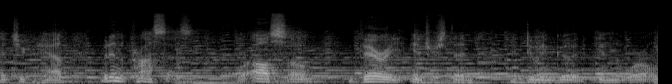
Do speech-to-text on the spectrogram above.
that you can have. But in the process, we're also very interested in doing good in the world.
